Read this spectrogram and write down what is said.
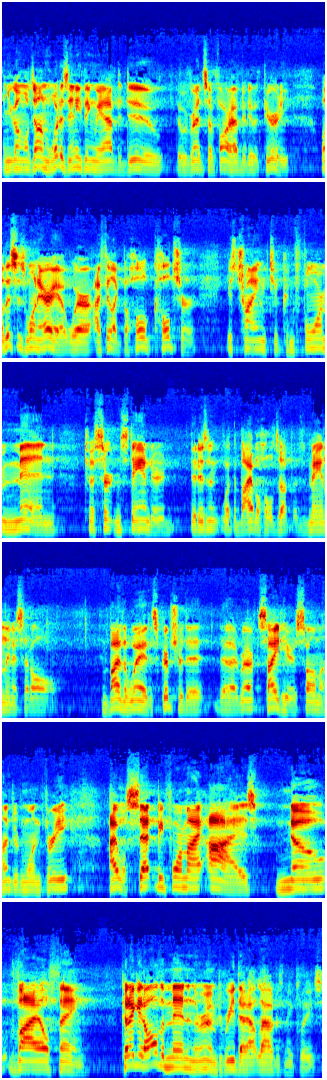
And you're going, well, John, what does anything we have to do that we've read so far have to do with purity? Well, this is one area where I feel like the whole culture is trying to conform men to a certain standard that isn't what the Bible holds up as manliness at all. And by the way, the scripture that, that I cite here is Psalm 101 3. I will set before my eyes no vile thing. Could I get all the men in the room to read that out loud with me, please?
